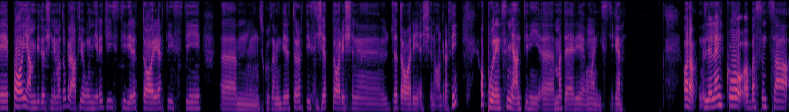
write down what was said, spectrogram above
E poi ambito cinematografico, quindi registi, direttori, artisti, ehm, scusami, direttori artistici, attori, sceneggiatori e scenografi, oppure insegnanti di eh, materie umanistiche. Ora, l'elenco abbastanza,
